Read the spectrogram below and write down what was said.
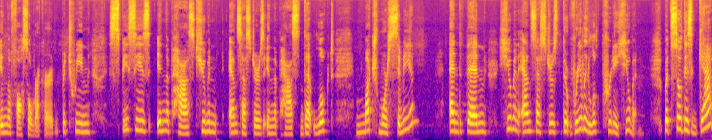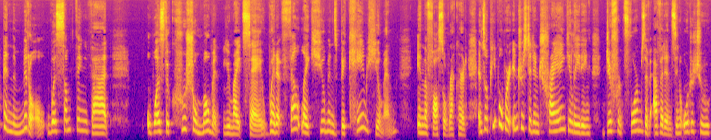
in the fossil record between species in the past, human ancestors in the past that looked much more simian, and then human ancestors that really look pretty human. But so this gap in the middle was something that was the crucial moment, you might say, when it felt like humans became human in the fossil record. And so people were interested in triangulating different forms of evidence in order to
